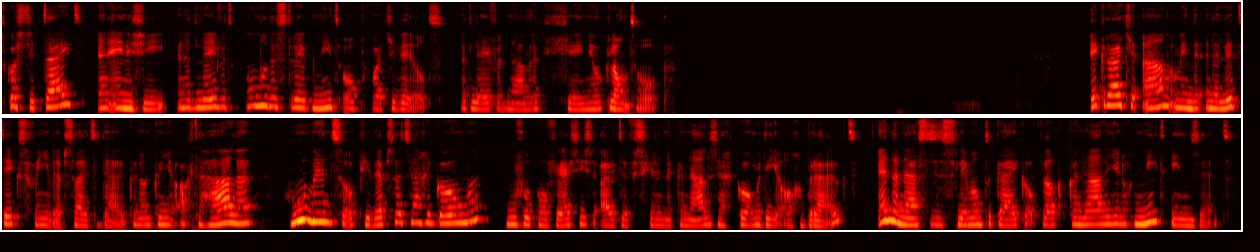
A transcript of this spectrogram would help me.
Het kost je tijd en energie en het levert onder de streep niet op wat je wilt. Het levert namelijk geen nieuwe klanten op. Ik raad je aan om in de analytics van je website te duiken. Dan kun je achterhalen hoe mensen op je website zijn gekomen, hoeveel conversies uit de verschillende kanalen zijn gekomen die je al gebruikt. En daarnaast is het slim om te kijken op welke kanalen je nog niet inzet.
